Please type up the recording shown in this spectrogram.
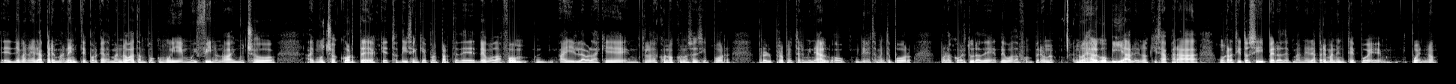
eh, de manera permanente, porque además no va tampoco muy, muy fino, ¿no? Hay, mucho, hay muchos cortes, que estos dicen que es por parte de, Vodafone. Ahí la verdad es que, lo desconozco, no sé si es por, por el propio terminal o directamente por, por la cobertura de, Vodafone. Pero no, no, es algo viable, ¿no? Quizás para un ratito sí, pero de manera permanente, pues, pues no.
